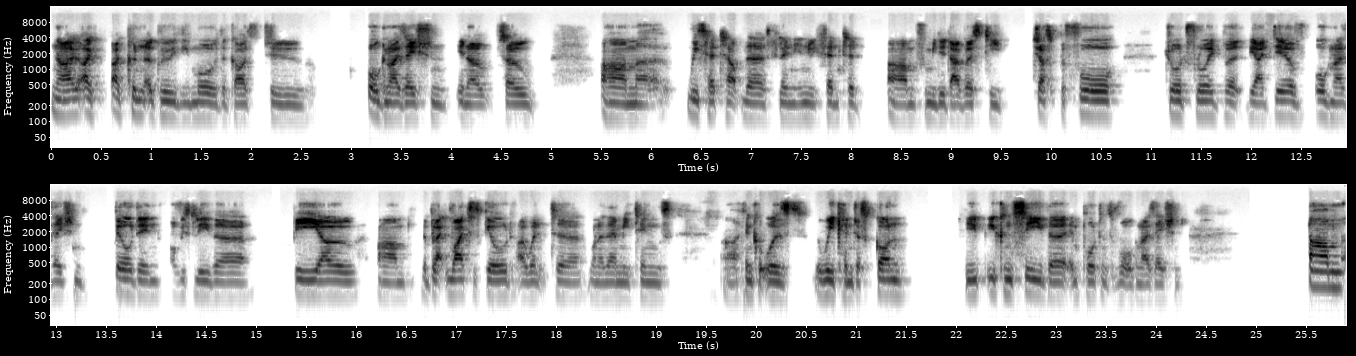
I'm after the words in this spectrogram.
No, I, I couldn't agree with you more with regards to organization. You know, so um, uh, we set up the Sir Lenny Henry Center um, for Media Diversity just before George Floyd, but the idea of organization building, obviously the BEO, um, the Black Writers Guild, I went to one of their meetings uh, I think it was the weekend just gone you, you can see the importance of organization. Um,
